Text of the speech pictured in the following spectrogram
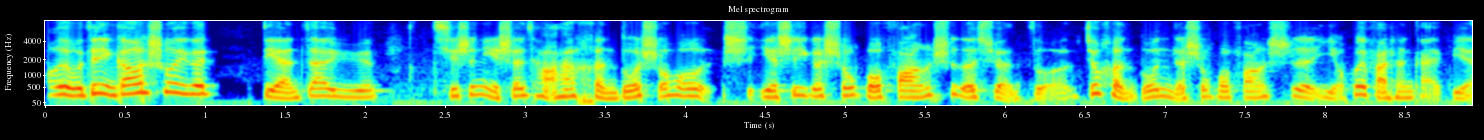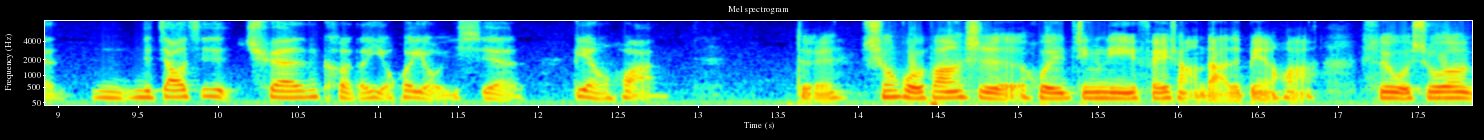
我觉得你刚刚说一个点在于，其实你生小孩很多时候是也是一个生活方式的选择，就很多你的生活方式也会发生改变，嗯，你的交际圈可能也会有一些变化。对，生活方式会经历非常大的变化，所以我说。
